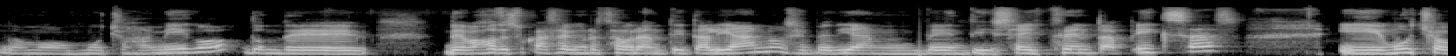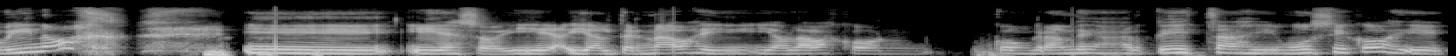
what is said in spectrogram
íbamos muchos amigos, donde debajo de su casa había un restaurante italiano, se pedían 26, 30 pizzas y mucho vino. Y, eso, y, alternabas y, hablabas con, con, grandes artistas y músicos y,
